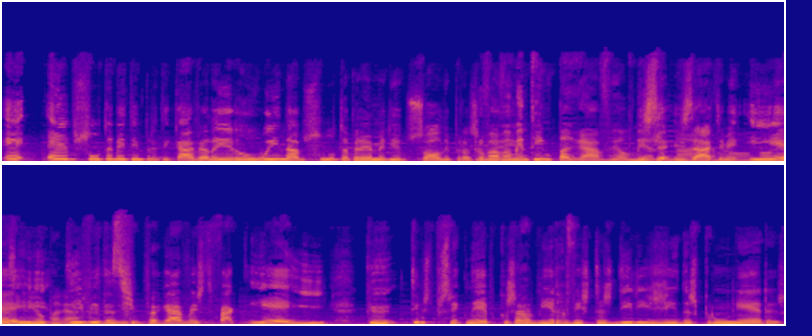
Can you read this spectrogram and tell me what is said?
é absolutamente impraticável, é ruína absoluta para a Maria do Sol e para o Provavelmente marido. impagável mesmo. Isso, é? exatamente. Não, não, e é aí, dívidas impagáveis de facto. E é aí que temos de perceber que na época já havia revistas dirigidas por mulheres.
